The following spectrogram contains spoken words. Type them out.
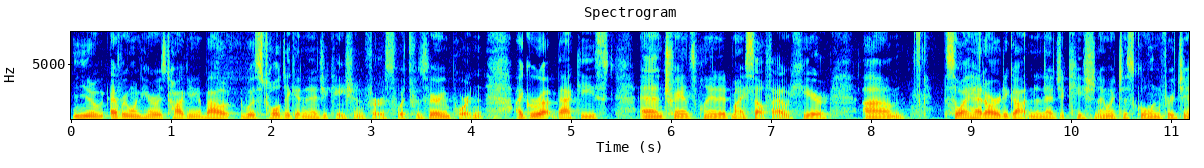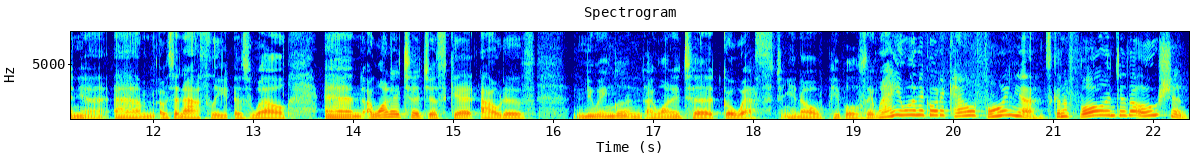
you know, everyone here was talking about, was told to get an education first, which was very important. I grew up back east and transplanted myself out here. Um, so I had already gotten an education. I went to school in Virginia. Um, I was an athlete as well. And I wanted to just get out of New England. I wanted to go west. You know, people say, why do you want to go to California? It's going to fall into the ocean.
